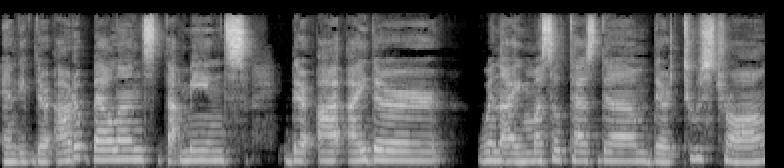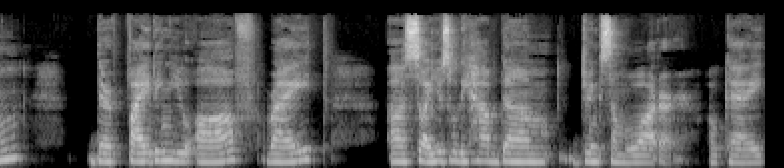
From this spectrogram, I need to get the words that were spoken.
And if they're out of balance, that means they're either when I muscle test them, they're too strong, they're fighting you off, right? Uh, so I usually have them drink some water. Okay.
